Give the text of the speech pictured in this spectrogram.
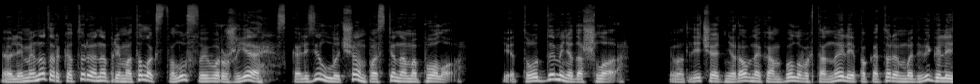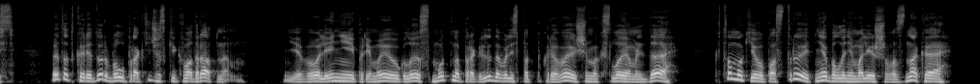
Иллюминатор, который она примотала к стволу своего ружья, скользил лучом по стенам и полу. И тут до меня дошло. В отличие от неровных амбуловых тоннелей, по которым мы двигались, этот коридор был практически квадратным. Его линии и прямые углы смутно проглядывались под покрывающим их слоем льда. Кто мог его построить, не было ни малейшего знака.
